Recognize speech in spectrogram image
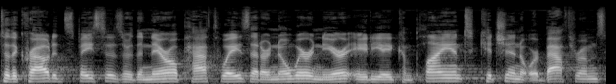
To the crowded spaces or the narrow pathways that are nowhere near ADA compliant, kitchen or bathrooms,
